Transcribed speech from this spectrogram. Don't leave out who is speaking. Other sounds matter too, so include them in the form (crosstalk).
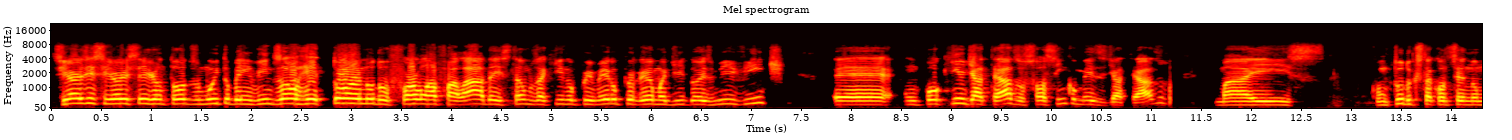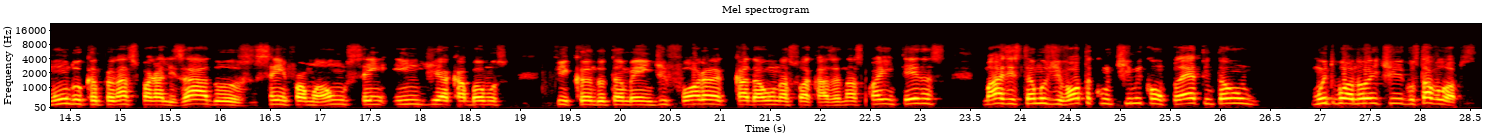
Speaker 1: Senhoras e senhores, sejam todos muito bem-vindos ao retorno do Fórmula Falada. Estamos aqui no primeiro programa de 2020. É, um pouquinho de atraso, só cinco meses de atraso, mas com tudo que está acontecendo no mundo, campeonatos paralisados, sem Fórmula 1, sem Indy, acabamos ficando também de fora, cada um na sua casa nas quarentenas, mas estamos de volta com o time completo, então muito boa noite, Gustavo Lopes.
